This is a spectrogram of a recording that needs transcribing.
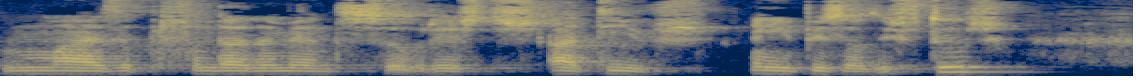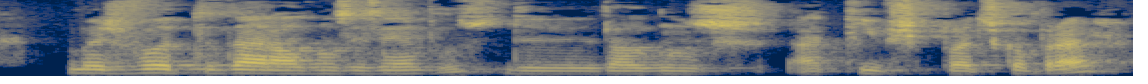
mais aprofundadamente sobre estes ativos em episódios futuros, mas vou-te dar alguns exemplos de, de, alguns ativos que podes comprar.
